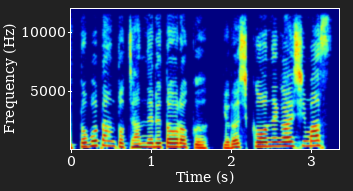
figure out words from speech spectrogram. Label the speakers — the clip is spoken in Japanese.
Speaker 1: グッドボタンとチャンネル登録よろしくお願いします。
